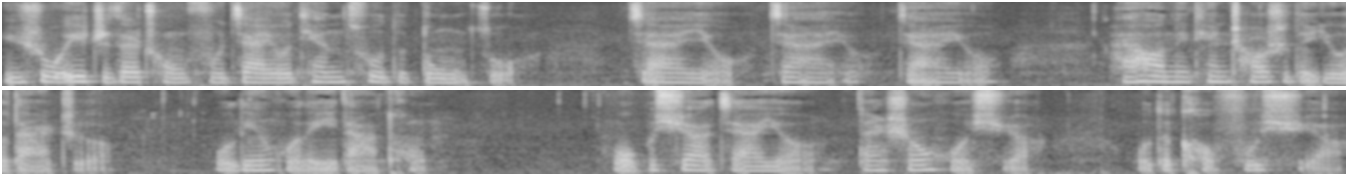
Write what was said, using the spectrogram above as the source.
于是我一直在重复加油添醋的动作，加油加油加油。还好那天超市的油打折，我拎回了一大桶。我不需要加油，但生活需要，我的口腹需要。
